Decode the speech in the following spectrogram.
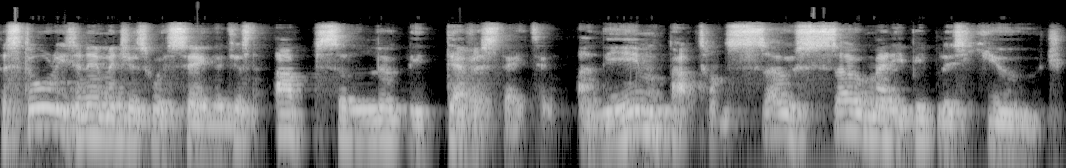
The stories and images we're seeing are just absolutely devastating, and the impact on so, so many people is huge.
